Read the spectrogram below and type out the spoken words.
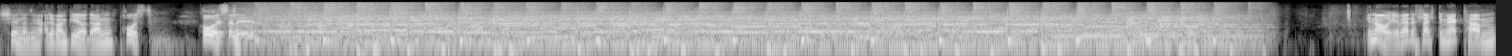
Schön, dann sind wir alle beim Bier. Dann Prost. Prost. Prost. Genau, ihr werdet vielleicht gemerkt haben,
